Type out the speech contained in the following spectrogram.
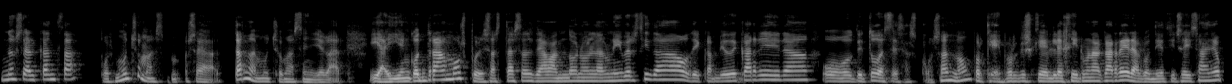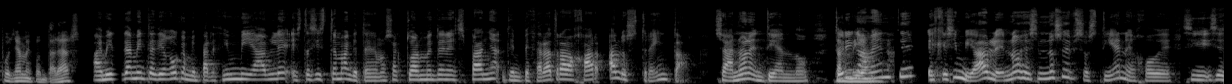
no se alcanza pues mucho más, o sea, tarda mucho más en llegar. Y ahí encontramos pues esas tasas de abandono en la universidad o de cambio de carrera o de todas esas cosas, ¿no? ¿Por qué? Porque es que elegir una carrera con 16 años, pues ya me contarás. A mí también te digo que me parece inviable este sistema que tenemos actualmente en España de empezar a trabajar a los 30. O sea, no lo entiendo. Teóricamente es que es inviable, ¿no? no se sostiene, joder. Si se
